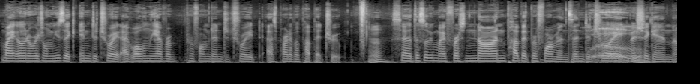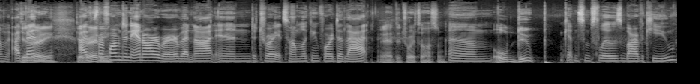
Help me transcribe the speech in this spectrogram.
my own original music in Detroit. I've only ever performed in Detroit as part of a puppet troupe. Yeah. So this will be my first non-puppet performance in Detroit, Whoa. Michigan. Um, I've Get been I've ready. performed in Ann Arbor, but not in Detroit. So I'm looking forward to that. Yeah, Detroit's awesome. Um, Old dupe. getting some Slows barbecue.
